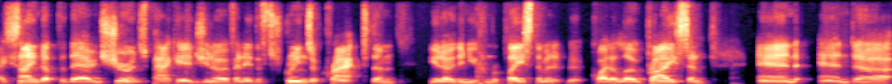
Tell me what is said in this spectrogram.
I signed up for their insurance package. You know, if any of the screens are cracked, then you know, then you can replace them at quite a low price. And and and uh,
